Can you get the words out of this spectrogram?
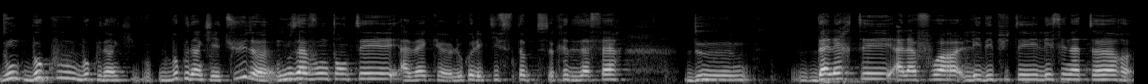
Donc beaucoup, beaucoup d'inquiétudes. Nous avons tenté avec le collectif Stop Secret des Affaires d'alerter à la fois les députés, les sénateurs,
